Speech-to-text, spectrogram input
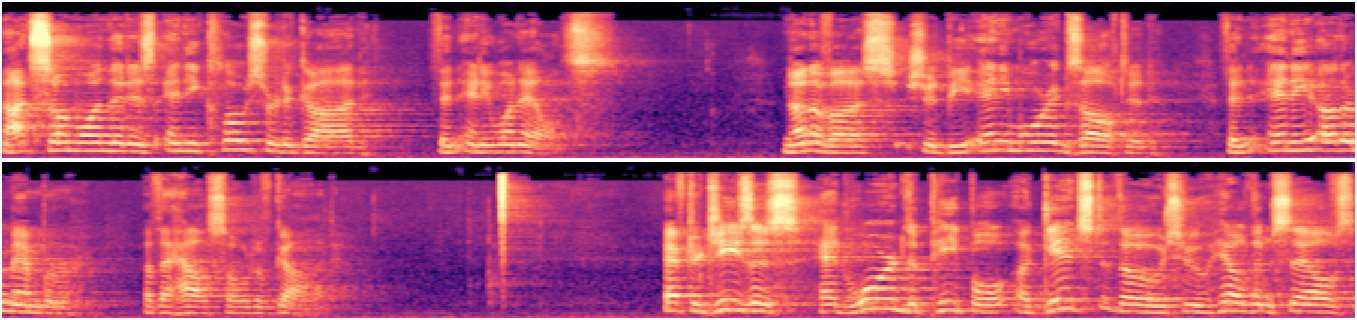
not someone that is any closer to God than anyone else. None of us should be any more exalted than any other member of the household of God. After Jesus had warned the people against those who held themselves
